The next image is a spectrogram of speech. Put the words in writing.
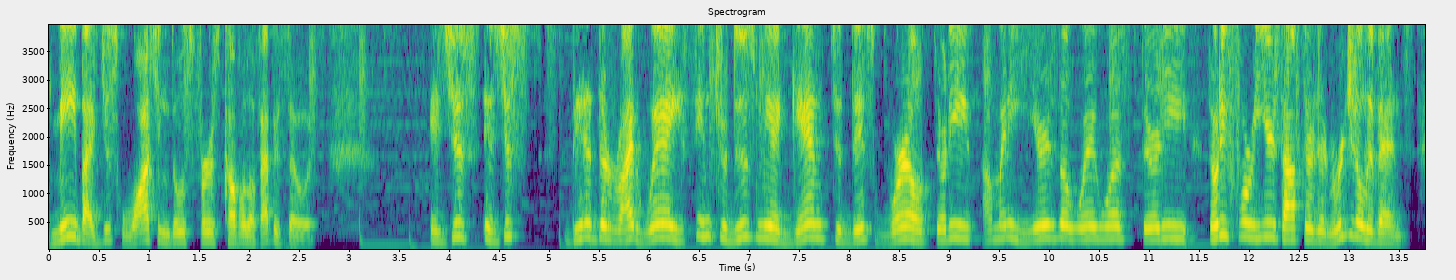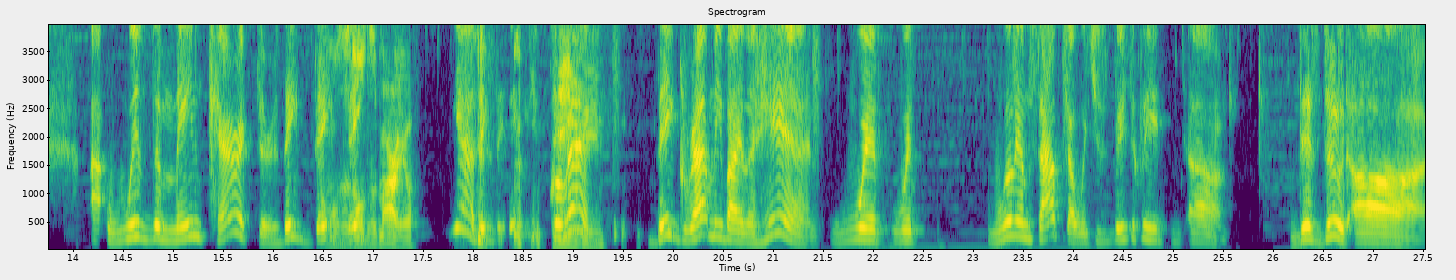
me by just watching those first couple of episodes, it just it just did it the right way. It's introduced me again to this world 30 how many years away was 30 34 years after the original events uh, with the main characters. They they, Almost as old as Mario. yeah, they, they- correct they grabbed me by the hand with with William Zabka, which is basically um, this dude, uh,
